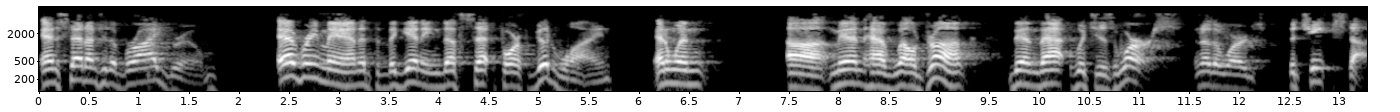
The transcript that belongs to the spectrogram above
and said unto the bridegroom, every man at the beginning doth set forth good wine, and when uh, men have well drunk, then that which is worse. In other words, the cheap stuff.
